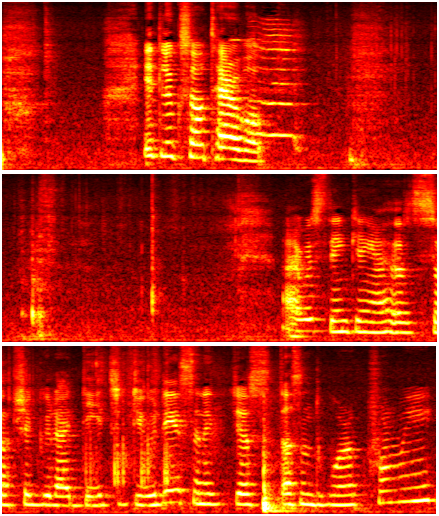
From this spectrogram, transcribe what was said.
It looks so terrible. I was thinking I had such a good idea to do this and it just doesn't work for me.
